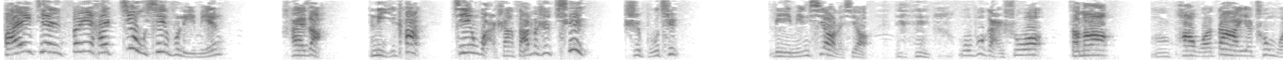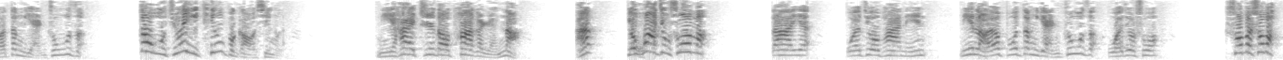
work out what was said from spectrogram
白剑飞还就信服李明。孩子，你看今晚上咱们是去是不去？李明笑了笑，我不敢说。怎么？嗯，怕我大爷冲我瞪眼珠子？窦觉一听不高兴了。你还知道怕个人呐？啊，有话就说嘛。大爷，我就怕您，你老要不瞪眼珠子，我就说。说吧，说吧，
